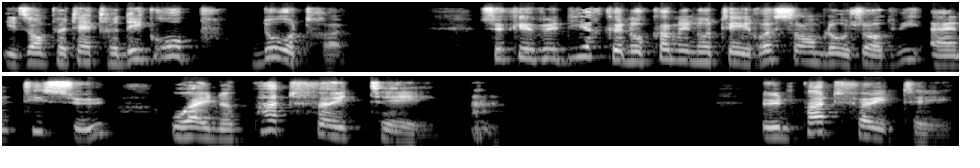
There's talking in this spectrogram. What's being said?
Ils ont peut-être des groupes, d'autres. Ce qui veut dire que nos communautés ressemblent aujourd'hui à un tissu ou à une pâte feuilletée. Une pâte feuilletée.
